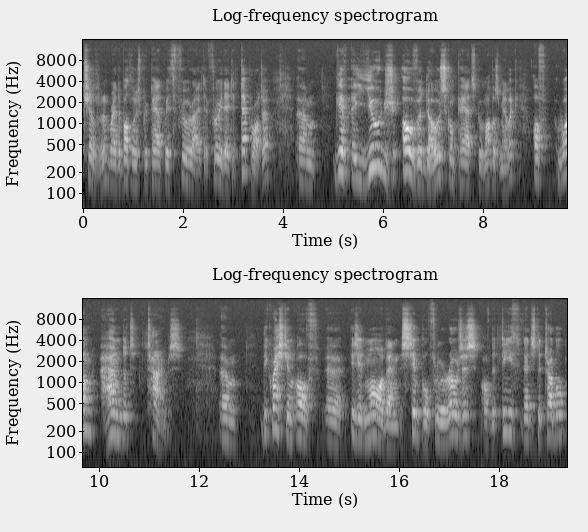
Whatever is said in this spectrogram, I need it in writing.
children, where the bottle is prepared with fluoride, fluoridated tap water, um, give a huge overdose compared to mother's milk of 100 times. Um, the question of uh, is it more than simple fluorosis of the teeth that's the trouble?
